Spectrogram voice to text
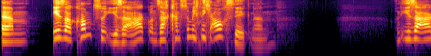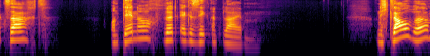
Ähm, Esau kommt zu Isaak und sagt, kannst du mich nicht auch segnen? Und Isaak sagt, und dennoch wird er gesegnet bleiben. Und ich glaube,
